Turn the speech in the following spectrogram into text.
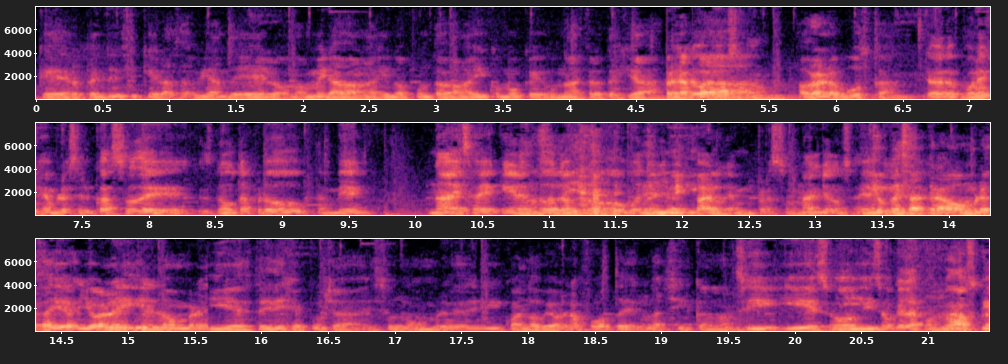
que de repente ni siquiera sabían de él o no miraban ahí, no apuntaban ahí como que una estrategia Ahora lo para- buscan. ahora lo buscan. Claro, por ¿no? ejemplo es el caso de Snowta Product también. Nadie sabía quién era No sabía. Bueno, En mi, par- en mi personal yo no sabía. Yo pensaba que era hombre, o sea, yo, yo leí el nombre y este dije, pucha, es un hombre. Y cuando veo la foto es una chica, ¿no? Sí, y eso Y hizo que la conozca,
